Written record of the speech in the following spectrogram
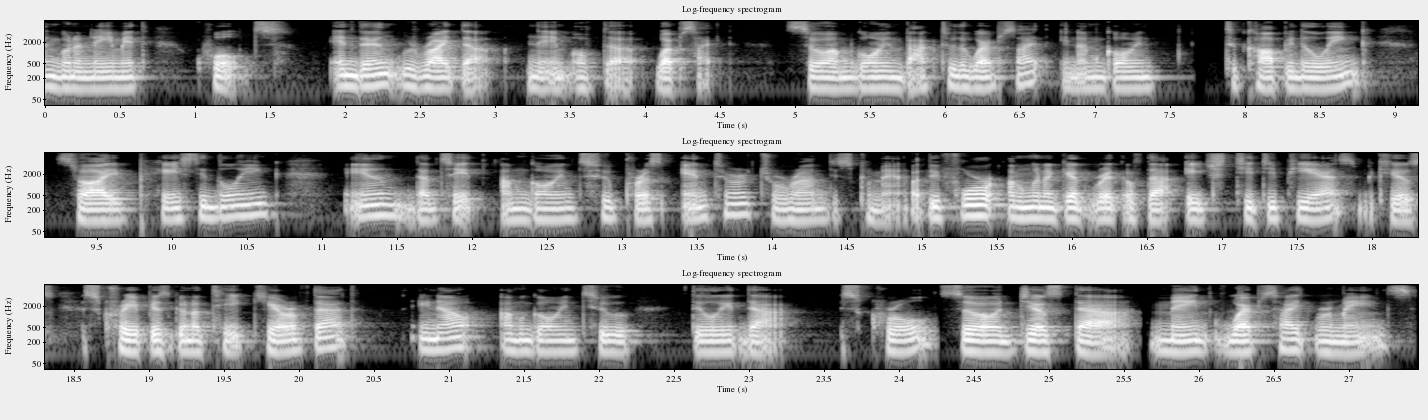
I'm going to name it quotes and then we write the name of the website. So I'm going back to the website and I'm going to copy the link So I pasted the link and that's it. I'm going to press enter to run this command. But before I'm gonna get rid of the HTTPS because Scrapy is gonna take care of that. And now I'm going to delete the scroll so just the main website remains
